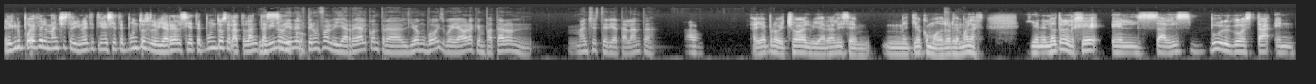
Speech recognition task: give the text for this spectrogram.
El grupo F, el Manchester United tiene 7 puntos, el Villarreal 7 puntos, el Atalanta Le vino bien el 5. triunfo al Villarreal contra el Young Boys, güey. Ahora que empataron Manchester y Atalanta. Claro. Ahí aprovechó el Villarreal y se metió como dolor de Sí. muelas. Y en el otro, en el G, el Salzburgo está en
